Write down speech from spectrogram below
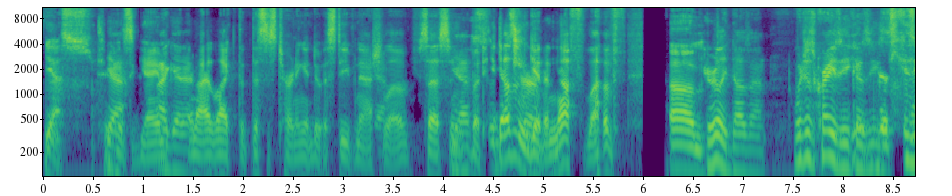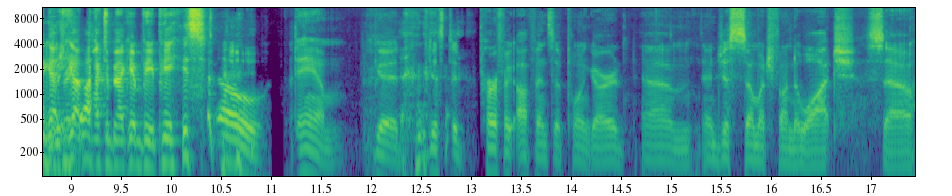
yes, to Yeah, his game, I get it. and I like that this is turning into a Steve Nash Yeah. love session, Yes, but he doesn't sure. get enough love. Um, He really doesn't, which is crazy because he's because he got he got back to back MVPs. oh damn good just a perfect offensive point guard um and just so much fun to watch so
